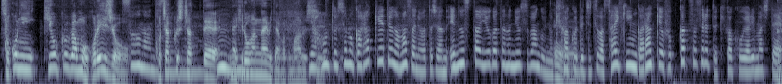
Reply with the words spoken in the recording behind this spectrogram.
そこに記憶がもうこれ以上固着しちゃって、うん。うんね広がんないみたいなこともあるし。いや本当にそのガラケーというのはまさに私あの N スタ夕方のニュース番組の企画で実は最近ガラケーを復活させるという企画をやりまして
